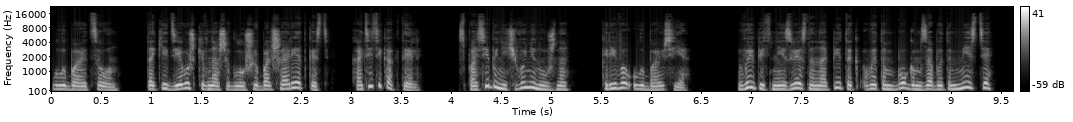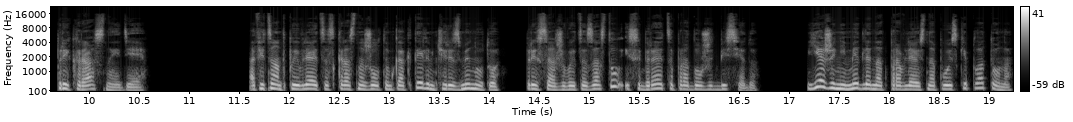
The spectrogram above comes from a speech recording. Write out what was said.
улыбается он. Такие девушки в нашей глуши большая редкость. Хотите коктейль? Спасибо, ничего не нужно. Криво улыбаюсь я. Выпить неизвестный напиток в этом богом забытом месте — прекрасная идея. Официант появляется с красно-желтым коктейлем через минуту, присаживается за стол и собирается продолжить беседу. Я же немедленно отправляюсь на поиски Платона.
